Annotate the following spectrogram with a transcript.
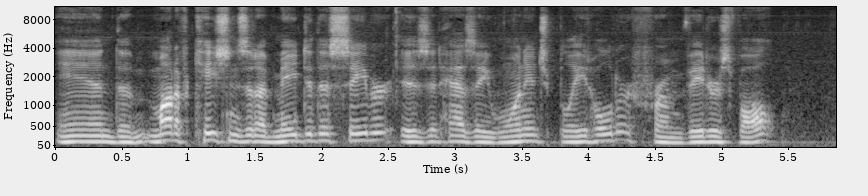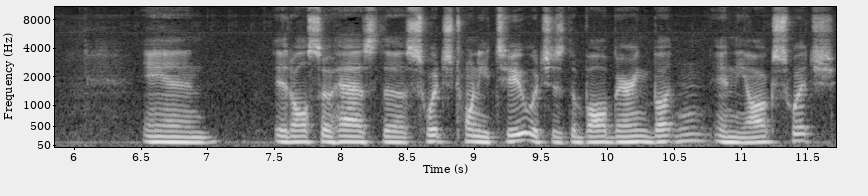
And the modifications that I've made to this saber is it has a one inch blade holder from Vader's Vault. And it also has the switch 22, which is the ball bearing button in the aux switch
